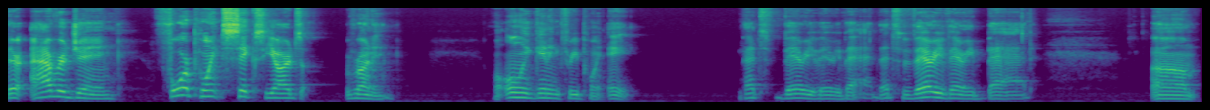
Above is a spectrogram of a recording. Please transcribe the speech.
they're averaging 4.6 yards running while only getting 3.8. That's very, very bad. That's very, very bad. Um,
